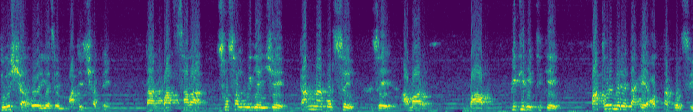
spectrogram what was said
দুলিশ্বার হয়ে গেছে মাটির সাথে। তার বাচ্চারা সোশ্যাল মিডিয়ায় এসে কান্না করছে যে আমার বাপ পৃথিবী থেকে পাথর মেরে তাকে হত্যা করছে।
